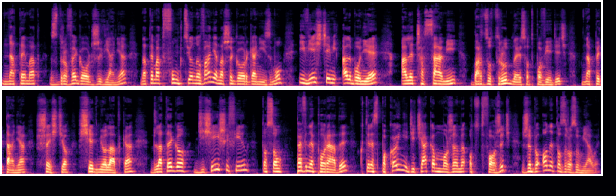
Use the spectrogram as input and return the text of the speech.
na temat zdrowego odżywiania, na temat funkcjonowania naszego organizmu i wieście mi albo nie, ale czasami bardzo trudno jest odpowiedzieć na pytania 6-7-latka. Dlatego dzisiejszy film to są pewne porady, które spokojnie dzieciakom możemy odtworzyć, żeby one to zrozumiały.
